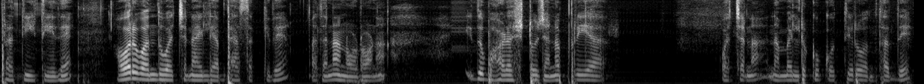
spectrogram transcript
ಪ್ರತೀತಿ ಇದೆ. ಅವರ ಒಂದು ವಚನ ಇಲ್ಲಿ ಅಭ್ಯಾಸಕ್ಕಿದೆ. ಅದನ್ನು ನೋಡೋಣ. ಇದು ಬಹಳಷ್ಟು ಜನಪ್ರಿಯ ವಚನ, ನಮ್ಮೆಲ್ರಿಗೂ ಗೊತ್ತಿರುವಂಥದ್ದೇ.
